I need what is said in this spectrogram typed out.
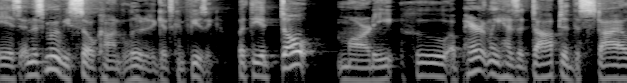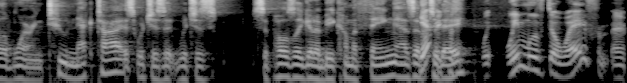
is, and this movie's so convoluted it gets confusing. But the adult Marty, who apparently has adopted the style of wearing two neckties, which is which is supposedly going to become a thing as of yeah, today. because we, we moved away from. Uh,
